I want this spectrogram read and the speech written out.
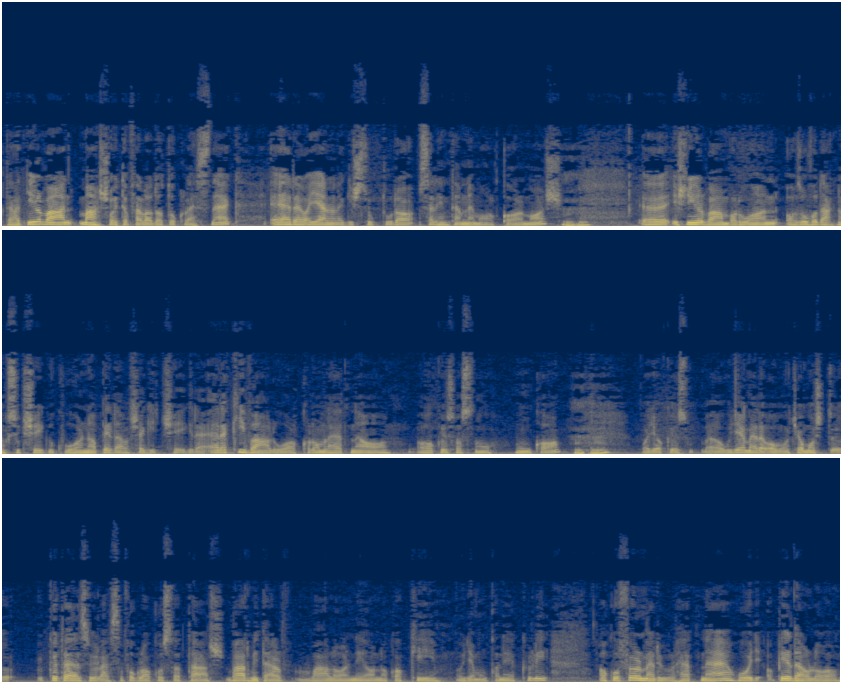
Tehát nyilván másfajta feladatok lesznek, erre a jelenlegi struktúra szerintem nem alkalmas. Uh-huh és nyilvánvalóan az óvodáknak szükségük volna például segítségre. Erre kiváló alkalom lehetne a, a közhasznú munka, uh-huh. vagy a köz, ugye, mert hogyha most kötelező lesz a foglalkoztatás, bármit elvállalni annak, aki ugye munkanélküli, akkor fölmerülhetne, hogy például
